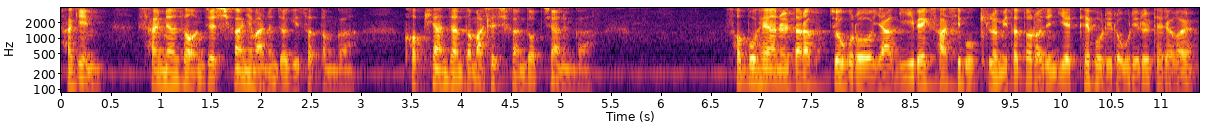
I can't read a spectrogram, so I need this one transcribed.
하긴 살면서 언제 시간이 많은 적이 있었던가. 커피 한 잔 더 마실 시간도 없지 않은가. 서부 해안을 따라 북쪽으로 약 245km 떨어진 예테보리로 우리를 데려갈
